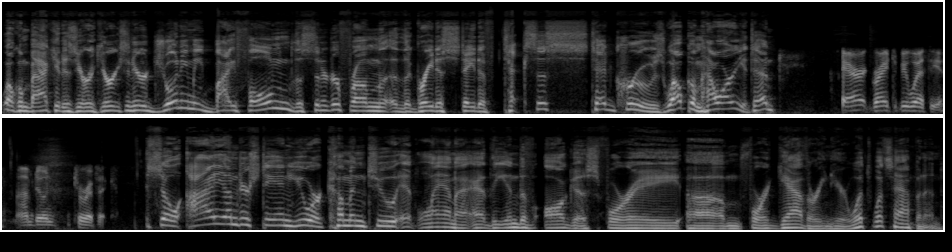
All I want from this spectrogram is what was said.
Welcome back. It is Erick Erickson here. Joining me by phone, the senator from the greatest state of Texas, Ted Cruz. Welcome. How are you, Ted? Eric, great to be with you. I'm doing terrific. So I understand you are coming to Atlanta at the end of August for a um, for a gathering here. What's what's happening?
